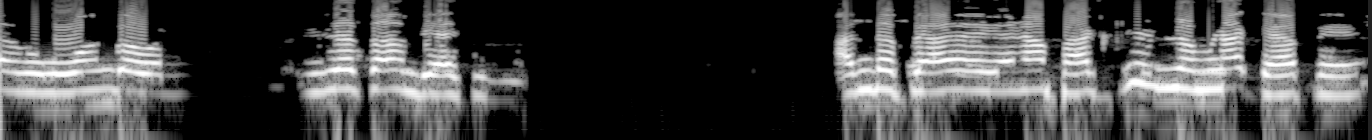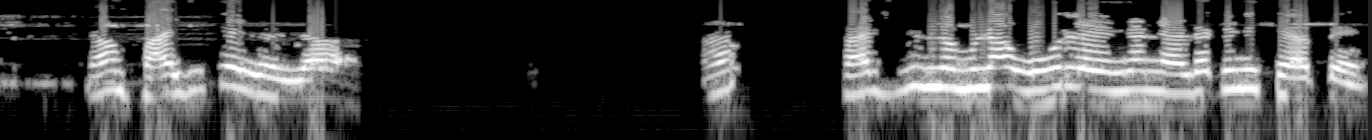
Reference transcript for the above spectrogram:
அது உங்க இதைத்தான் பேசுது. அந்த நான் படிச்சிருந்தோம்னா கேட்பேன் நான் படிக்கல படிச்சிருந்தோம்னா ஊர்ல என்ன நடக்குன்னு கேட்பேன்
